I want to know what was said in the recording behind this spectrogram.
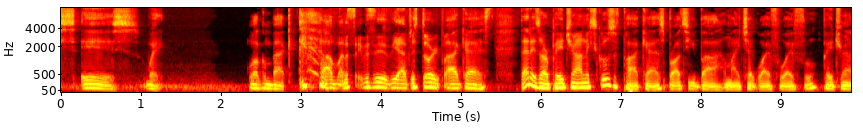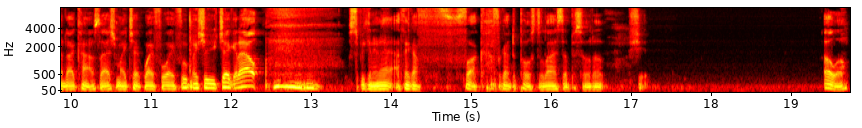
This is wait. Welcome back. I'm about to say this is the After Story podcast. That is our Patreon exclusive podcast brought to you by My Check Waifu Waifu. Patreon.com slash My Check Waifu Waifu. Make sure you check it out. Speaking of that, I think I fuck I forgot to post the last episode up. Shit. Oh well,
